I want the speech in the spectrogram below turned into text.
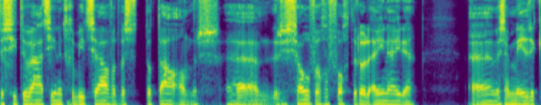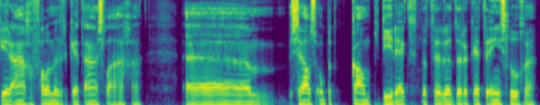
de situatie in het gebied zelf het was totaal anders. Eh, er is zoveel gevochten door de eenheden. Eh, we zijn meerdere keren aangevallen met raketaanslagen. Ehm, zelfs op het kamp direct, dat de, dat de raketten insloegen.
